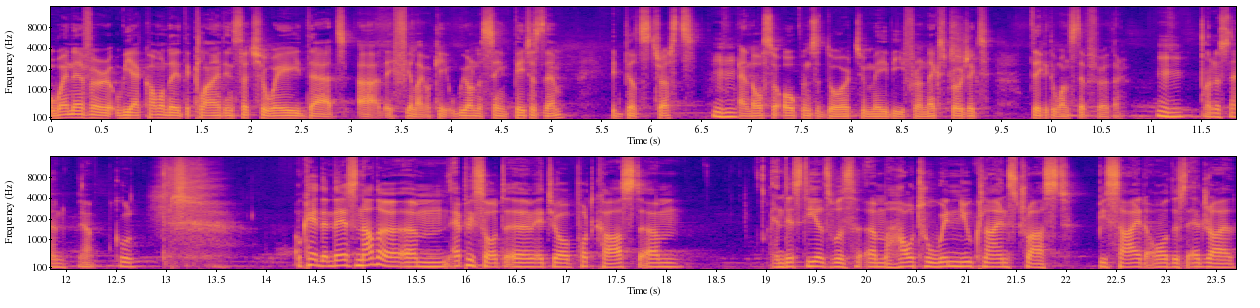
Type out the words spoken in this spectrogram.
whenever we accommodate the client in such a way that uh, they feel like, okay, we're on the same page as them, it builds trust mm-hmm. and also opens the door to maybe for the next project take it one step further. Mm-hmm. Understand? Yeah, cool. Okay, then there's another um, episode uh, at your podcast, um, and this deals with um, how to win new clients' trust beside all this agile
